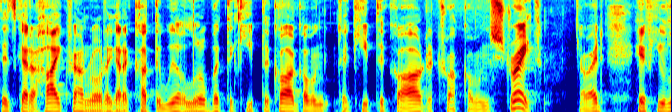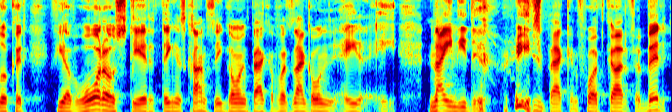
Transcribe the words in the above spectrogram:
it's got a high crown road. I got to cut the wheel a little bit to keep the car going, to keep the car, the truck going straight. All right. If you look at, if you have auto steer, the thing is constantly going back and forth. It's not going eight, eight, 90 degrees back and forth, God forbid,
